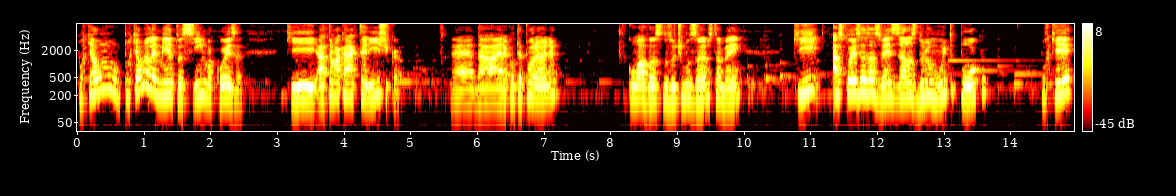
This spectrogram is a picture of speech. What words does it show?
porque é um, porque é um elemento, assim, uma coisa que até uma característica é, da era contemporânea, com o avanço nos últimos anos também, que as coisas às vezes elas duram muito pouco, porque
